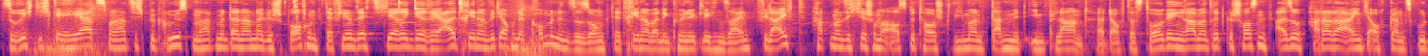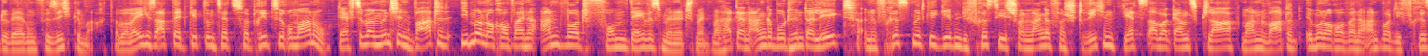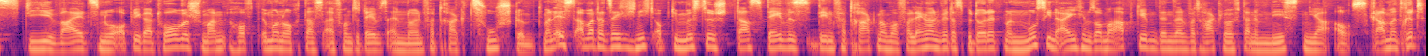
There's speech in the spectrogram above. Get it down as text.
so richtig geherzt, man hat sich begrüßt, man hat miteinander gesprochen. Der 64-jährige Realtrainer wird ja auch in der kommenden Saison der Trainer bei den Königlichen sein. Vielleicht hat man sich hier schon mal ausgetauscht, wie man dann mit ihm plant. Er hat auch das Tor gegen Real Madrid geschossen, also hat er da eigentlich auch ganz gute Werbung für sich gemacht. Aber welches Update gibt uns jetzt Fabrizio Romano? Der FC Bayern München wartet immer noch auf eine Antwort vom Davis-Management. Man hat ja ein Angebot hinterlegt, eine Frist mitgegeben. Die Frist, die ist schon lange verstrichen. Jetzt aber ganz klar, man wartet immer noch auf eine Antwort. Die Frist, die war jetzt nur obligatorisch. Man hofft immer noch, dass Alfonso Davis einen neuen Vertrag zustimmt. Man ist aber tatsächlich nicht optimistisch, dass Davis den Vertrag nochmal verlängern wird. Das bedeutet, man muss ihn eigentlich im Sommer abgeben, denn sein Vertrag läuft dann im nächsten Jahr aus. Real Madrid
